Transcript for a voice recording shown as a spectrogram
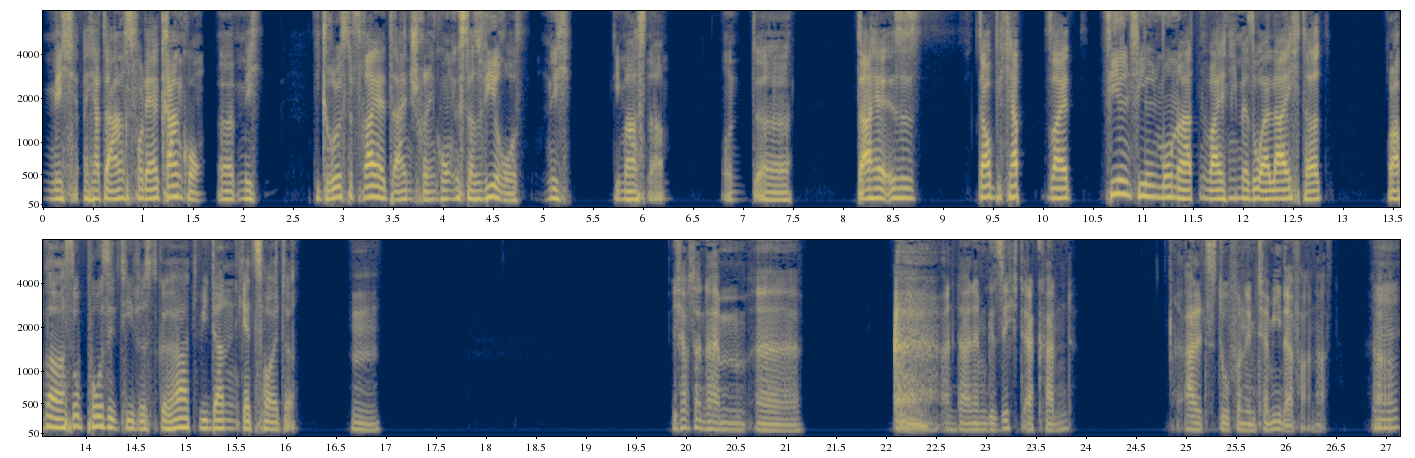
mich, ich hatte Angst vor der Erkrankung. Äh, mich, die größte Freiheitseinschränkung ist das Virus, nicht die Maßnahmen. Und äh, daher ist es, glaube, ich habe seit vielen, vielen Monaten war ich nicht mehr so erleichtert und habe mal was so Positives gehört, wie dann jetzt heute. Hm. Ich habe es an deinem äh, an deinem Gesicht erkannt, als du von dem Termin erfahren hast. Ja. Mhm.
